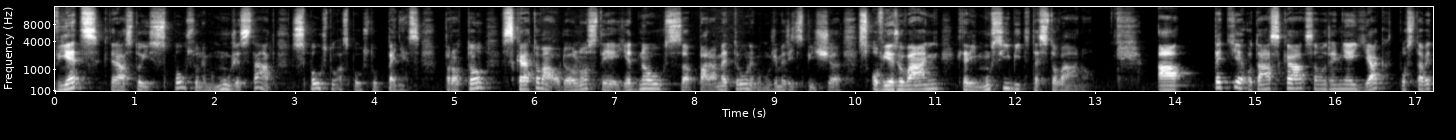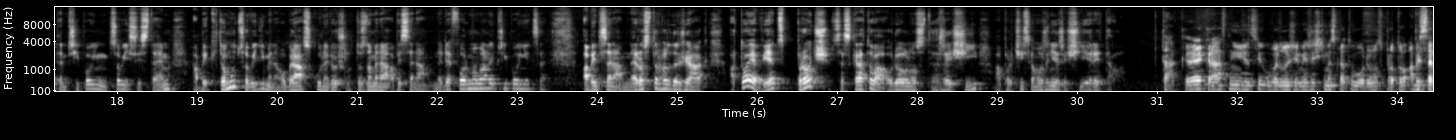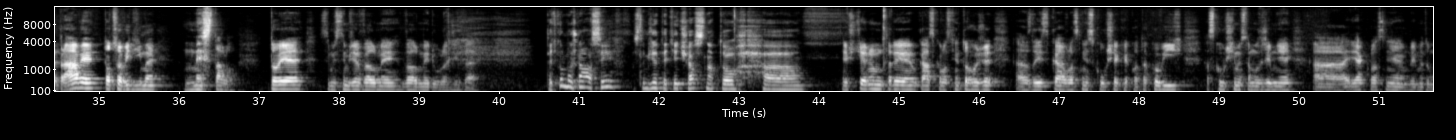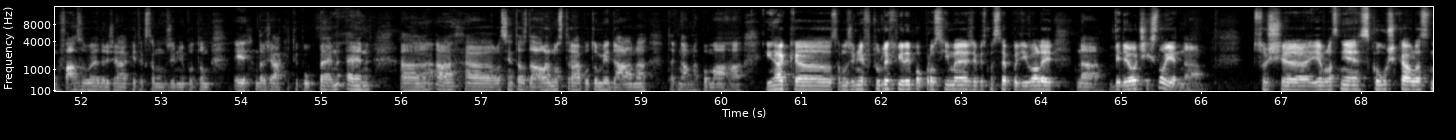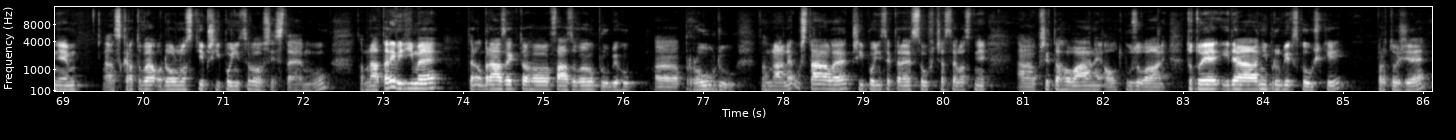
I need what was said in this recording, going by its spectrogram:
věc, která stojí spoustu, nebo může stát spoustu a spoustu peněz. Proto zkratová odolnost je jednou z parametrů, nebo můžeme říct spíš z ověřování, který musí být testováno. A Teď je otázka samozřejmě, jak postavit ten přípojnicový systém, aby k tomu, co vidíme na obrázku, nedošlo. To znamená, aby se nám nedeformovaly přípojnice, aby se nám neroztrhl držák. A to je věc, proč se zkratová odolnost řeší a proč ji samozřejmě řeší i Rital. Tak, je krásný, že si uvedl, že my řešíme zkratovou odolnost proto, aby se právě to, co vidíme, nestalo. To je, si myslím, že velmi, velmi důležité. Teď možná asi, myslím, že teď je čas na to, uh ještě jenom tady je ukázka vlastně toho, že eh, z hlediska vlastně zkoušek jako takových a zkoušíme samozřejmě eh, jak vlastně, dejme tomu, fázové držáky, tak samozřejmě potom i držáky typu PEN, N a, a, a vlastně ta vzdálenost, která potom je dána, tak nám napomáhá. Jinak eh, samozřejmě v tuhle chvíli poprosíme, že bychom se podívali na video číslo jedna, což je vlastně zkouška vlastně zkratové odolnosti přípojnicového systému. Znamená, tady vidíme, ten obrázek toho fázového průběhu eh, proudů. To znamená neustále přípojnice, které jsou v čase vlastně eh, přitahovány a odpuzovány. Toto je ideální průběh zkoušky, protože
